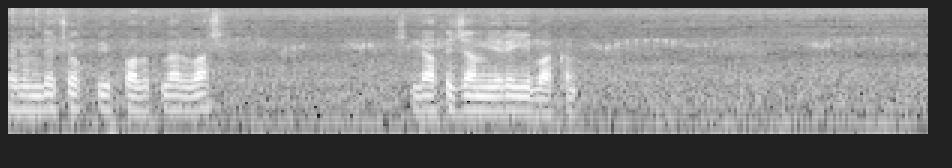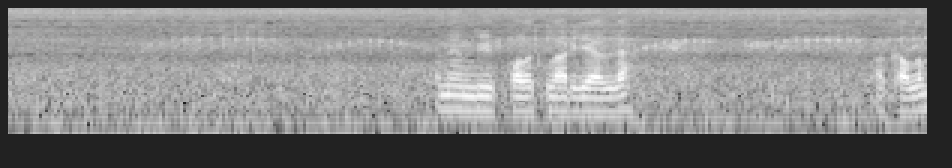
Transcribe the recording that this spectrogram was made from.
Önümde çok büyük balıklar var. Şimdi atacağım yere iyi bakın. Hemen büyük balıklar geldi. Bakalım.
